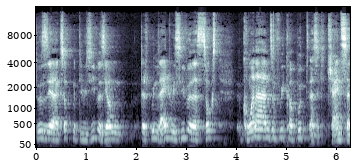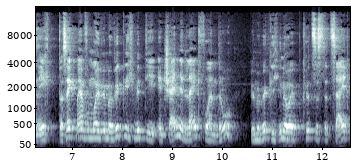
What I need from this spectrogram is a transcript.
Du hast es ja gesagt mit den Receivers. Sie haben, da spielen Leute Receiver, dass du sagst, keiner hat so viel kaputt. Also die Giants sind echt, da sagt man einfach mal, wie man wirklich mit den entscheidenden Leuten vorne dran, wie man wirklich innerhalb kürzester Zeit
